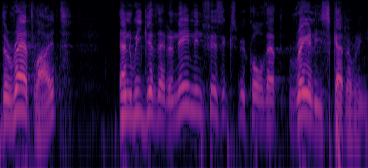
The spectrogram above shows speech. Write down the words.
the red light, and we give that a name in physics, we call that Rayleigh scattering.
